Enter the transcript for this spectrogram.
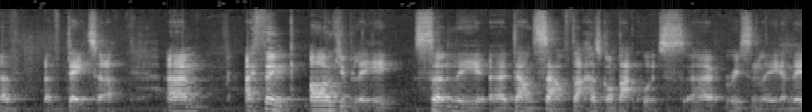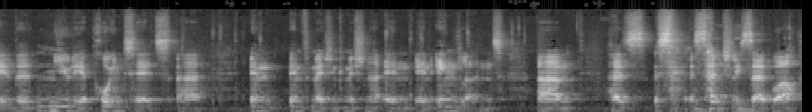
of, of data. Um, I think arguably, certainly uh, down south, that has gone backwards uh, recently, and the the newly appointed uh, in, information commissioner in in England. Um, has essentially said, well,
